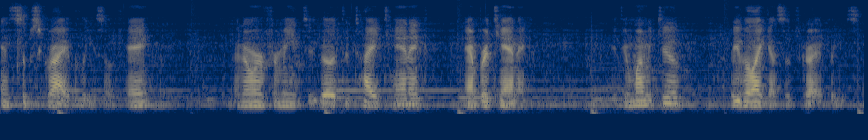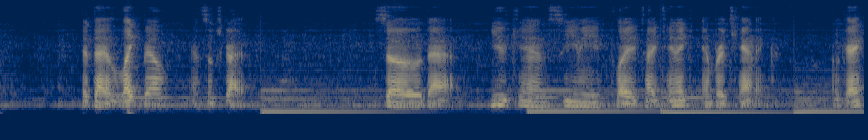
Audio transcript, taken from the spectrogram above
and subscribe, please, okay? In order for me to go to Titanic and Britannic. if you want me to, leave a like and subscribe, please. Hit that like bell and subscribe so that you can see me play Titanic and Britannic. Okay?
